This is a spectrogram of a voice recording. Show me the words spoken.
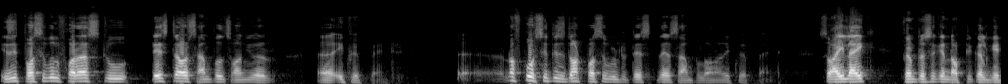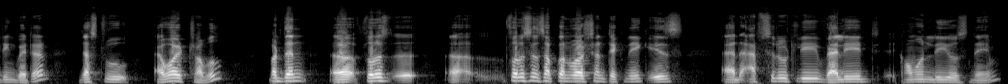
is it possible for us to test our samples on your uh, equipment? Uh, of course, it is not possible to test their sample on our equipment. So, I like femtosecond optical gating better just to avoid trouble, but then uh, fluorescence upconversion technique is an absolutely valid commonly used name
